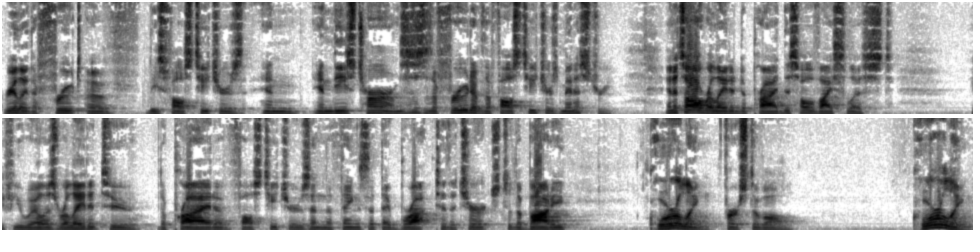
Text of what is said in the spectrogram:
really the fruit of these false teachers in, in these terms. This is the fruit of the false teachers' ministry. And it's all related to pride, this whole vice list, if you will, is related to the pride of false teachers and the things that they brought to the church, to the body. Quarreling, first of all quarreling.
